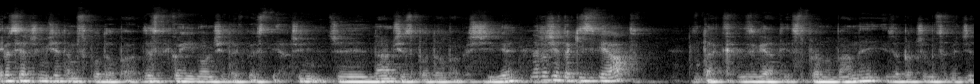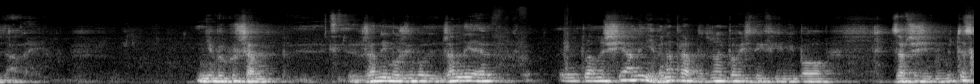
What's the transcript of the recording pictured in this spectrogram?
Kwestia, czy mi się tam spodoba. To jest tylko i wyłącznie ta kwestia. Czy, czy nam się spodoba właściwie. Na razie taki zwiat. Tak, zwiat jest planowany i zobaczymy, co będzie dalej. Nie wykluczam żadnej możliwości, żadnej e- ewentualności, ale nie wiem, naprawdę, trudno mi powiedzieć w tej chwili, bo zawsze się, to jest,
